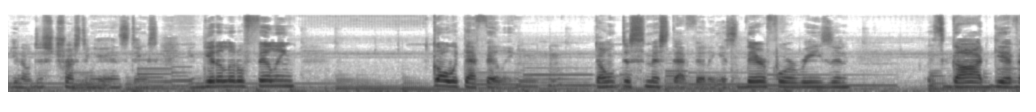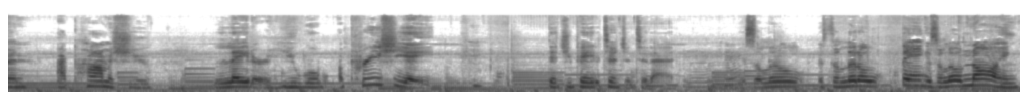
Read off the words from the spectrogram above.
you know, just trusting your instincts. You get a little feeling, go with that feeling. Don't dismiss that feeling. It's there for a reason. It's God given. I promise you, later you will appreciate that you paid attention to that. Mm-hmm. It's a little it's a little thing, it's a little gnawing,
